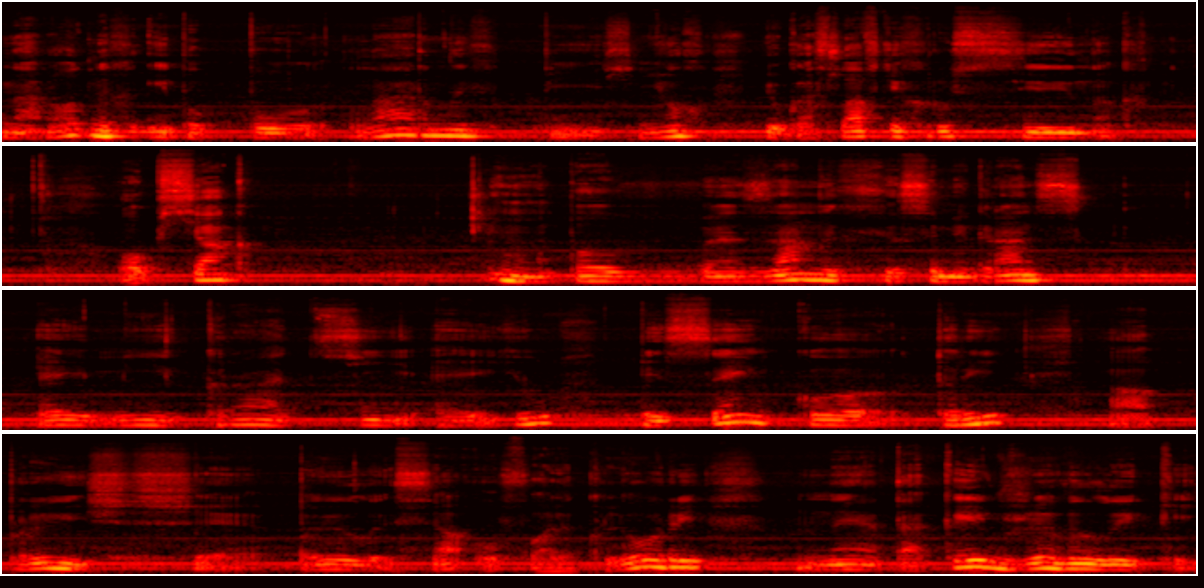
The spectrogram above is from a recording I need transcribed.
народних і популярних пісньох югославських русинок. Обсяг м, пов'язаних з емігрантською еміграцією пісень, котрі прищепилися у фольклорі, не такий вже великий.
